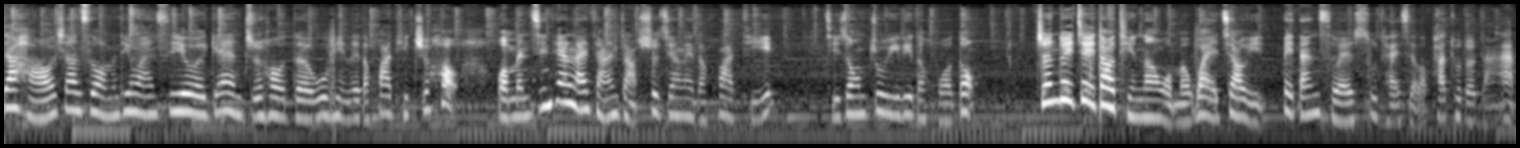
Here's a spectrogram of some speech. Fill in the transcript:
大家好，上次我们听完 See You Again 之后的物品类的话题之后，我们今天来讲一讲事件类的话题，集中注意力的活动。针对这道题呢，我们外教以背单词为素材写了 Part Two 的答案。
